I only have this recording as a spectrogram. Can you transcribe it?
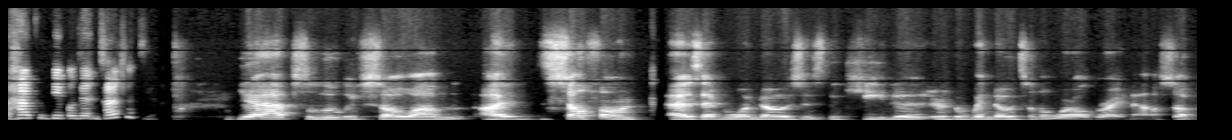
how can people get in touch with you yeah, absolutely. So, um, I cell phone, as everyone knows, is the key to or the window to the world right now. So,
